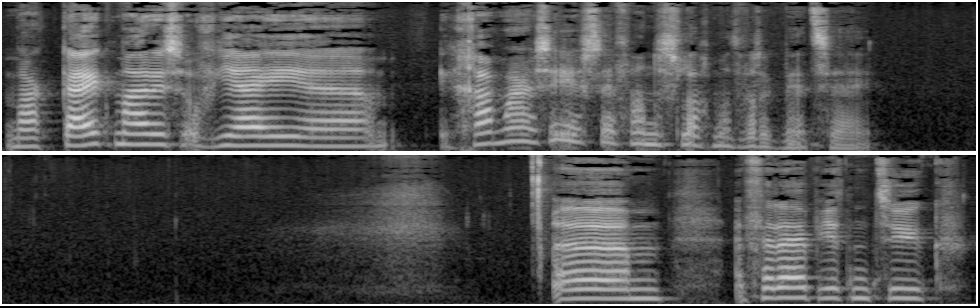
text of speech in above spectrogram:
maar kijk maar eens of jij. ik ga maar eens eerst even aan de slag met wat ik net zei. Ehm, en verder heb je het natuurlijk.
